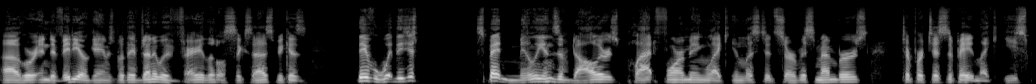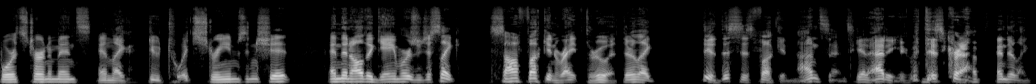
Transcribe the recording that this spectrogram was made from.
uh, who are into video games, but they've done it with very little success because they've they just spent millions of dollars platforming like enlisted service members to participate in like esports tournaments and like do Twitch streams and shit. And then all the gamers are just like saw fucking right through it. They're like, dude, this is fucking nonsense. Get out of here with this crap. And they're like,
